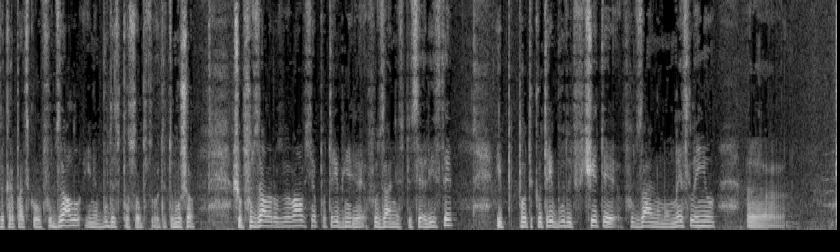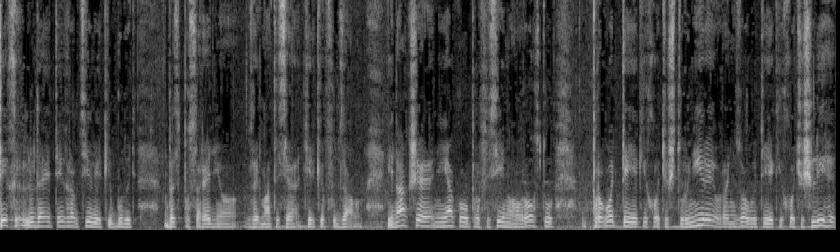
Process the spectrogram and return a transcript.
закарпатського футзалу і не буде способствувати, тому що щоб футзал розвивався, потрібні футзальні спеціалісти, і котрі будуть вчити футзальному мисленню е, тих людей, тих гравців, які будуть безпосередньо займатися тільки футзалом. Інакше ніякого професійного росту, проводьте які хочеш турніри, організовуйте які хочеш ліги,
